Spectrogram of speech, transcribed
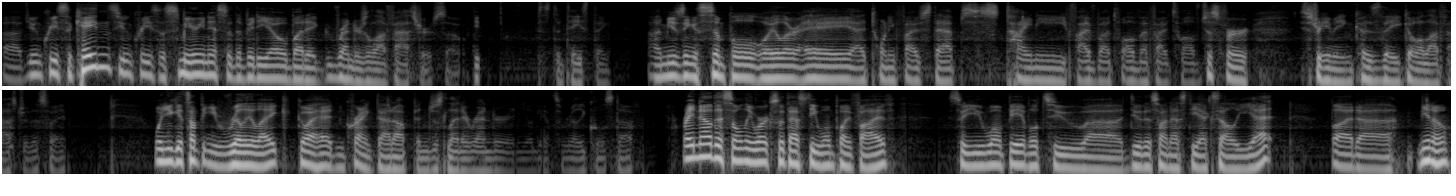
Uh, if you increase the cadence, you increase the smeariness of the video, but it renders a lot faster. So just a taste thing. I'm using a simple Euler A at 25 steps, tiny 5 by 12 by 512, just for streaming because they go a lot faster this way. When you get something you really like, go ahead and crank that up and just let it render, and you'll get some really cool stuff. Right now, this only works with SD 1.5, so you won't be able to uh, do this on SDXL yet. But uh, you know,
